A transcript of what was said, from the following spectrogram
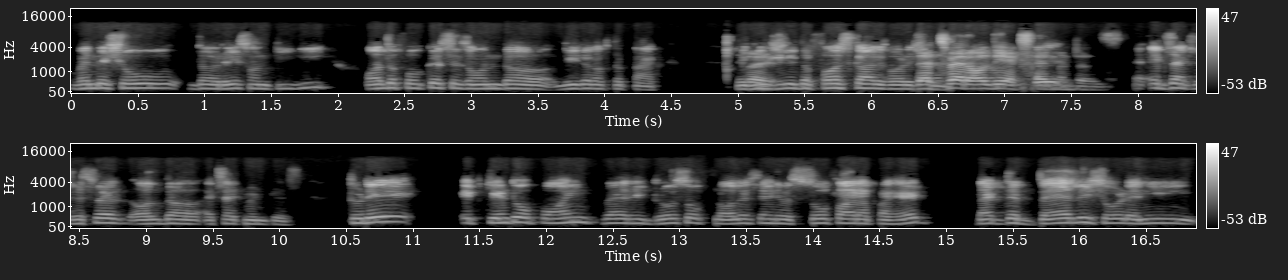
when they show the race on tv all the focus is on the leader of the pack. Like right. usually the first car is what that's where all the excitement is. Exactly that's where all the excitement is. Today it came to a point where he drove so flawlessly and he was so far up ahead that they barely showed any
